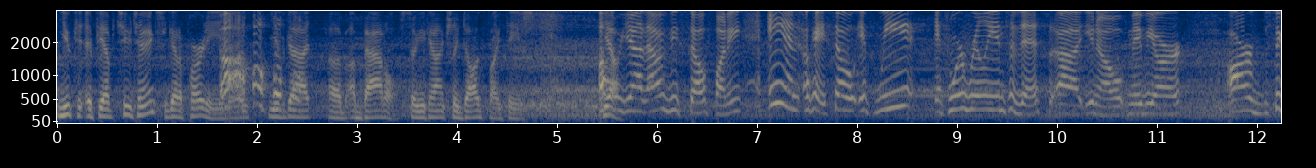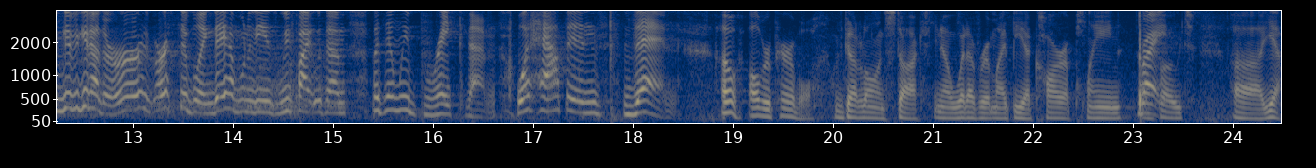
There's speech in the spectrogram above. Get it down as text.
You can, if you have two tanks, you got a party. You know? You've got a, a battle, so you can actually dogfight these. Oh yeah, that would be so funny. And okay, so if we if we're really into this, uh, you know, maybe our our significant other or our sibling, they have one of these, we fight with them, but then we break them. What happens then? Oh, all repairable. We've got it all in stock. You know, whatever it might be, a car, a plane, a boat. Uh, yeah,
